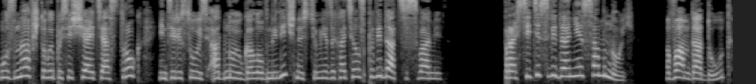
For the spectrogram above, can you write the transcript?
Узнав, что вы посещаете Острог, интересуясь одной уголовной личностью, мне захотелось повидаться с вами. Просите свидания со мной. Вам дадут,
